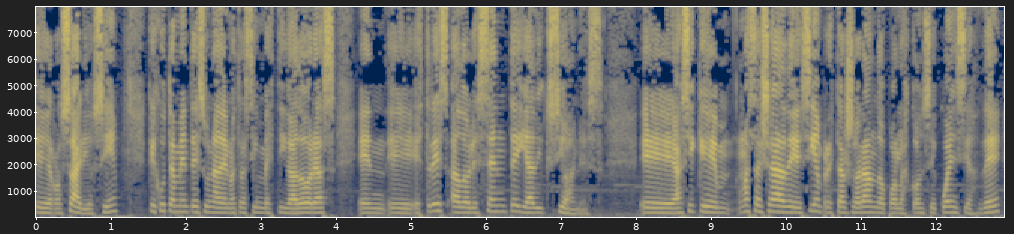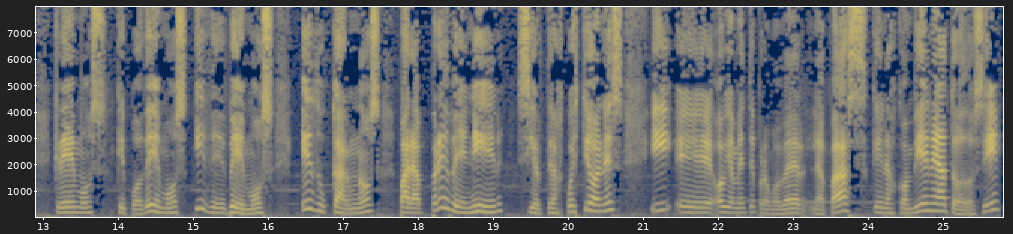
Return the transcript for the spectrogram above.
eh, Rosario, ¿sí? que justamente es una de nuestras investigadoras en eh, estrés adolescente y adicciones. Eh, así que más allá de siempre estar llorando por las consecuencias de, creemos que podemos y debemos educarnos para prevenir ciertas cuestiones y eh, obviamente promover la paz que nos conviene a todos, ¿sí?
